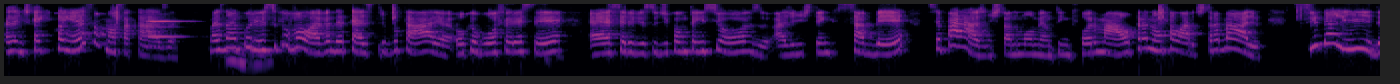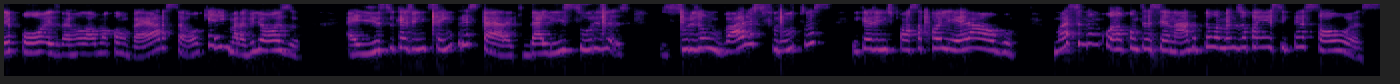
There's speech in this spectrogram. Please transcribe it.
a gente quer que conheçam a nossa casa. Mas não é por isso que eu vou lá vender tese tributária ou que eu vou oferecer é, serviço de contencioso. A gente tem que saber separar. A gente está no momento informal para não falar de trabalho. Se dali, depois, vai rolar uma conversa, ok, maravilhoso. É isso que a gente sempre espera, que dali surja, surjam vários frutos e que a gente possa colher algo. Mas se não acontecer nada, pelo menos eu conheci pessoas,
